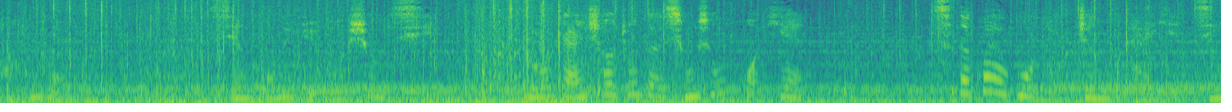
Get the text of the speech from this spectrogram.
狂舞，鲜红的羽毛竖起，如燃烧中的熊熊火焰，刺得怪物睁不开眼睛。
